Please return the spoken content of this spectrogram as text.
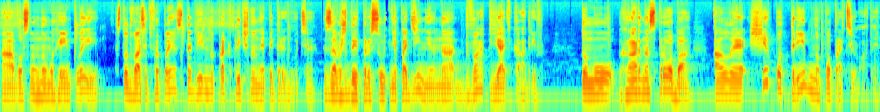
а в основному геймплеї 120 FPS стабільно практично не підтримуються. Завжди присутнє падіння на 2-5 кадрів. Тому гарна спроба, але ще потрібно попрацювати.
